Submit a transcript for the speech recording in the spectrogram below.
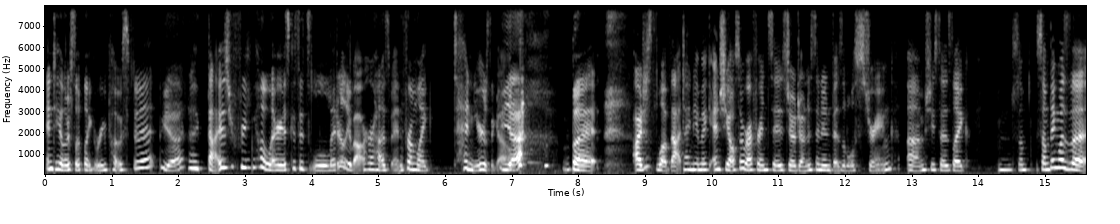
and Taylor Swift like reposted it. Yeah. And, Like that is freaking hilarious because it's literally about her husband from like ten years ago. Yeah. But I just love that dynamic, and she also references Joe Jonas in Invisible String. Um, she says like. mm, Some, something was the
